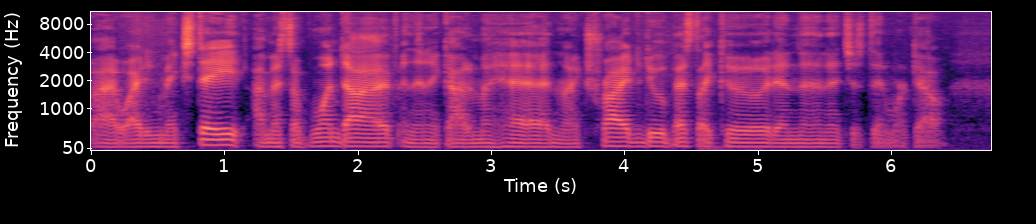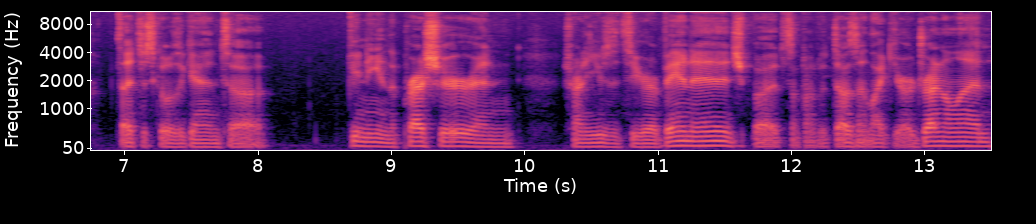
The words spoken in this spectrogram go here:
I, I didn't make state. I messed up one dive, and then it got in my head, and I tried to do the best I could, and then it just didn't work out. That just goes again to feeding in the pressure and trying to use it to your advantage, but sometimes it doesn't, like your adrenaline.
